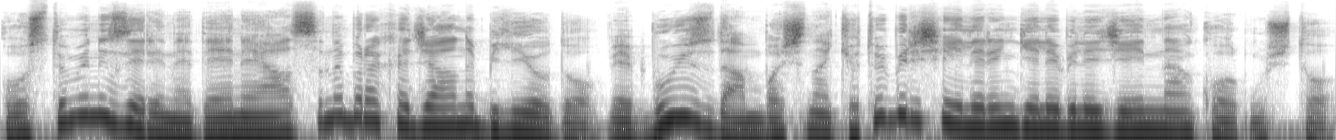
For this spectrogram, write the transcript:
Kostümün üzerine DNA'sını bırakacağını biliyordu ve bu yüzden başına kötü bir şeylerin gelebileceğinden korkmuştu.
